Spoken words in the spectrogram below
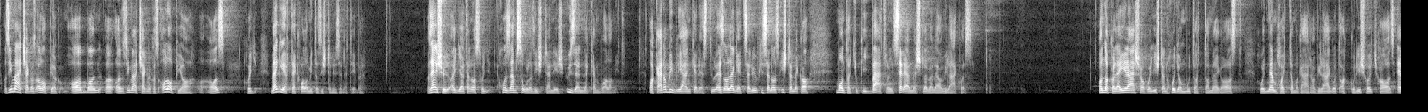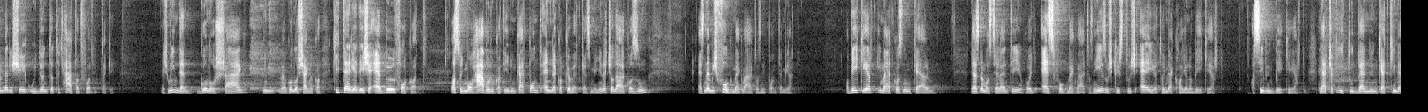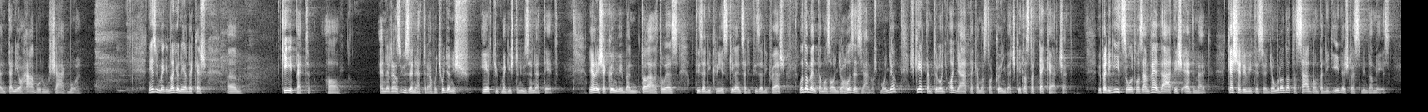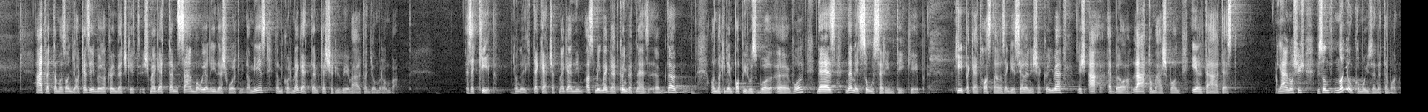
Az imádság az alapja abban, az imádságnak az alapja az, hogy megértek valamit az Isten üzenetéből. Az első egyáltalán az, hogy hozzám szól az Isten, és üzen nekem valamit. Akár a Biblián keresztül. Ez a legegyszerűbb, hiszen az Istennek a, mondhatjuk így bátran, hogy szerelmes levele a világhoz. Annak a leírása, hogy Isten hogyan mutatta meg azt, hogy nem hagyta magára a világot, akkor is, hogyha az emberiség úgy döntött, hogy hátat fordít neki. És minden gonoszság, minden a gonoszságnak a kiterjedése ebből fakadt. Az, hogy ma háborúkat élünk át, pont ennek a következménye. Ne csodálkozzunk, ez nem is fog megváltozni pont emiatt. A békért imádkoznunk kell, de ez nem azt jelenti, hogy ez fog megváltozni. Jézus Krisztus eljött, hogy meghalljon a békért. A szívünk békért. Mert csak így tud bennünket kimenteni a háborúságból. Nézzük meg egy nagyon érdekes um, képet a, ennek az üzenetre, hogy hogyan is értjük meg Isten üzenetét. A jelenések könyvében található ez tizedik rész, kilencedik, tizedik vers. Oda mentem az angyalhoz, ez Jánost mondja, és kértem tőle, hogy adja át nekem azt a könyvecskét, azt a tekercset. Ő pedig így szólt hozzám, vedd át és edd meg. Keserűvé teszi a gyomrodat, a szádban pedig édes lesz, mint a méz. Átvettem az angyal kezéből a könyvecskét, és megettem, számba olyan édes volt, mint a méz, de amikor megettem, keserűvé vált a gyomromba. Ez egy kép. Gondoljuk, tekercset megenni, azt még meg lehet könyvet nehezebb, de annak idején papíruszból volt, de ez nem egy szó szerinti kép. Képeket használ az egész jelenések könyve, és ebből a látomásban élte át ezt. János is, viszont nagyon komoly üzenete van.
